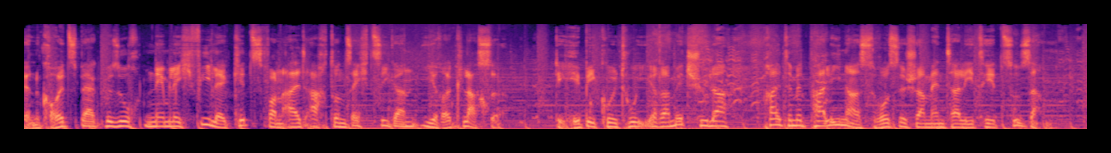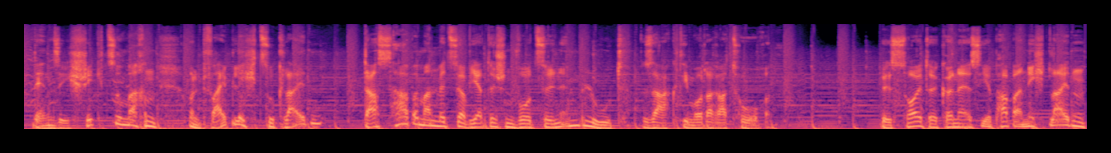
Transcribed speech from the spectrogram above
In Kreuzberg besuchten nämlich viele Kids von Alt-68ern ihre Klasse. Die Hippie-Kultur ihrer Mitschüler prallte mit Palinas russischer Mentalität zusammen. Denn sich schick zu machen und weiblich zu kleiden, das habe man mit sowjetischen Wurzeln im Blut, sagt die Moderatorin. Bis heute könne es ihr Papa nicht leiden,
